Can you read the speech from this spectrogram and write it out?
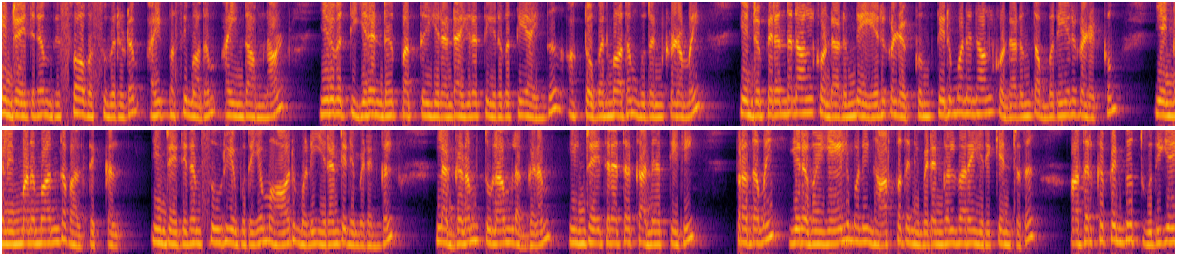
இன்றைய தினம் விஸ்வாவசுவரிடம் ஐப்பசி மாதம் ஐந்தாம் நாள் இருபத்தி இரண்டு பத்து இரண்டாயிரத்தி இருபத்தி ஐந்து அக்டோபர் மாதம் புதன்கிழமை. இன்று பிறந்த நாள் கொண்டாடும் நேயர்களுக்கும் திருமண நாள் கொண்டாடும் தம்பதியர்களுக்கும் எங்களின் மனமார்ந்த வாழ்த்துக்கள். இன்றைய தினம் சூரிய உதயம் ஆறு மணி இரண்டு நிமிடங்கள். லக்னம் துலாம் லக்னம் இன்றைய தினத்திற்கான திதி பிரதமை இரவு ஏழு மணி நாற்பது நிமிடங்கள் வரை இருக்கின்றது. அதற்கு பின்பு துதியை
